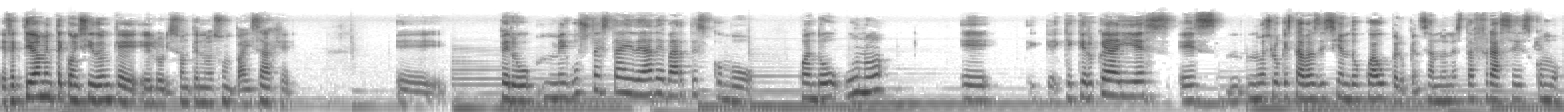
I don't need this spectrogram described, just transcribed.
Efectivamente coincido en que el horizonte no es un paisaje, eh, pero me gusta esta idea de Bartes como cuando uno, eh, que, creo que ahí es, es, no es lo que estabas diciendo, Cuau, pero pensando en esta frase, es como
